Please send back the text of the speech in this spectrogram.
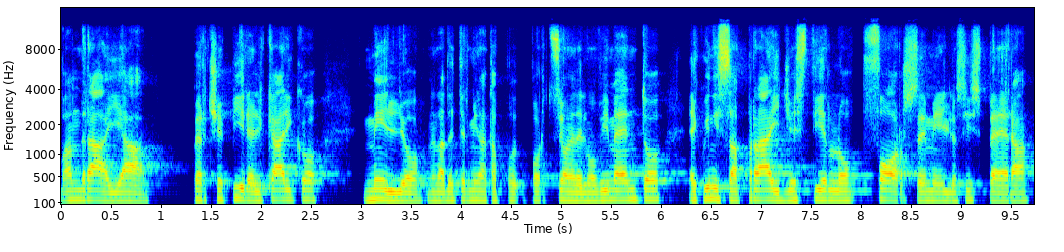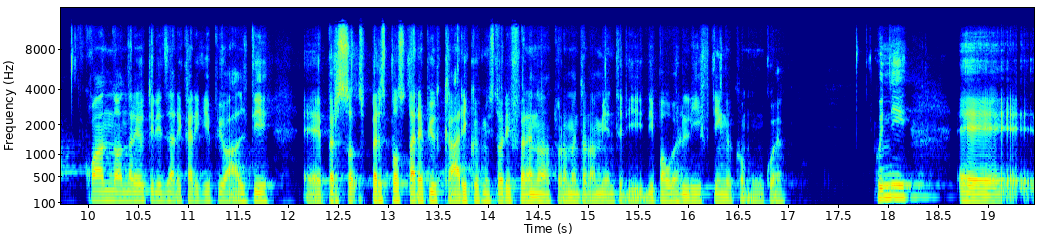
andrai a percepire il carico meglio nella determinata po- porzione del movimento e quindi saprai gestirlo forse meglio, si spera, quando andrai a utilizzare carichi più alti eh, per, so- per, spostare più carico, e mi sto riferendo naturalmente a un ambiente di, di powerlifting comunque. Quindi eh,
